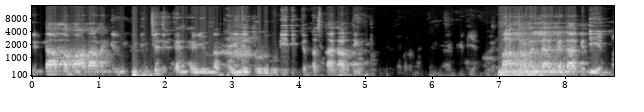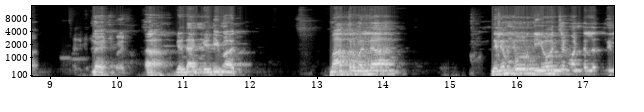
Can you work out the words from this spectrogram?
കിട്ടാത്ത വാർഡാണെങ്കിലും പിടിച്ചു നിൽക്കാൻ കഴിയുന്ന ധൈര്യത്തോടു കൂടിയിരിക്കുന്ന സ്ഥാനാർത്ഥികൾ. മാത്രമല്ല ഗഡാഗഡിയന്മാർ. അല്ലേ? ആ ഗഡാഗഡിമാർ മാത്രമല്ല നിലമ്പൂർ നിയോജക മണ്ഡലത്തിൽ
